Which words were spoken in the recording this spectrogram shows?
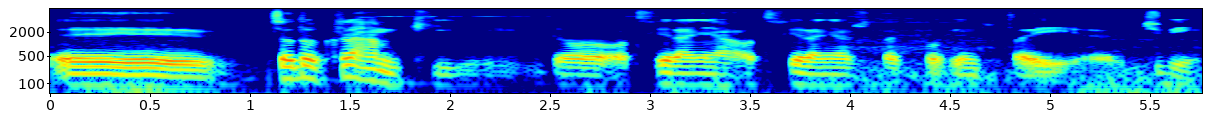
Yy, Co do klamki, do otwierania, otwierania, że tak powiem, tutaj e, drzwi,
